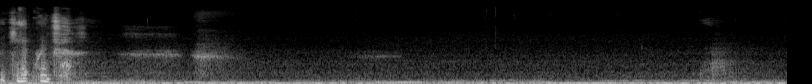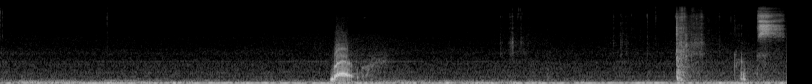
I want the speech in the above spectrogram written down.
I can't reach it. Whoa. Oops.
